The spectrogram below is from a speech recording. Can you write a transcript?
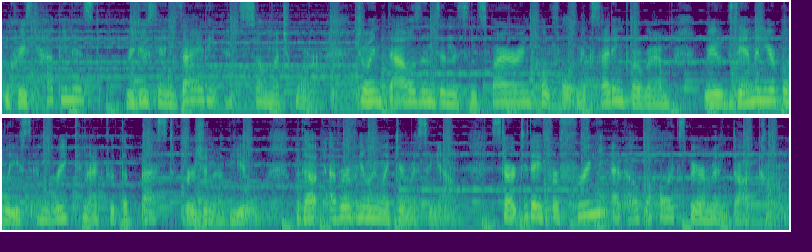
increased happiness, reduced anxiety, and so much more. Join thousands in this inspiring, hopeful, and exciting program where you examine your beliefs and reconnect with the best version of you without ever feeling like you're missing out. Start today for free at alcoholexperiment.com.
